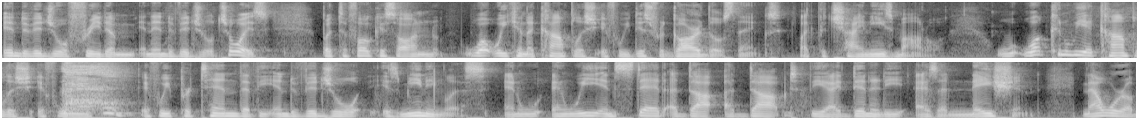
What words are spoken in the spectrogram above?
individual freedom and individual choice, but to focus on what we can accomplish if we disregard those things, like the Chinese model. What can we accomplish if we if we pretend that the individual is meaningless and and we instead adopt adopt the identity as a nation? Now we're a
